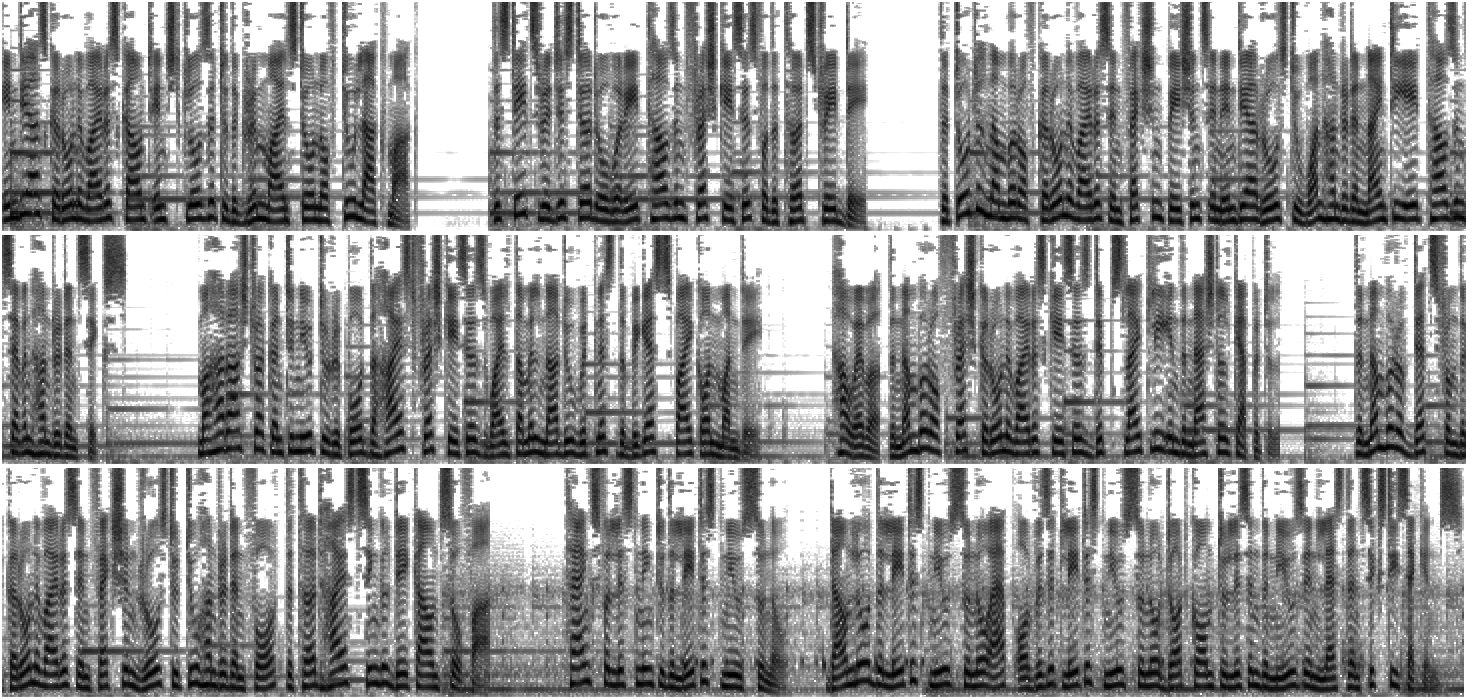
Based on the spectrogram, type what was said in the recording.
India's coronavirus count inched closer to the grim milestone of 2 lakh mark. The states registered over 8,000 fresh cases for the third straight day. The total number of coronavirus infection patients in India rose to 198,706. Maharashtra continued to report the highest fresh cases while Tamil Nadu witnessed the biggest spike on Monday. However, the number of fresh coronavirus cases dipped slightly in the national capital. The number of deaths from the coronavirus infection rose to 204, the third highest single day count so far. Thanks for listening to the latest news Suno. Download the latest news Suno app or visit latestnewssuno.com to listen the news in less than 60 seconds.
